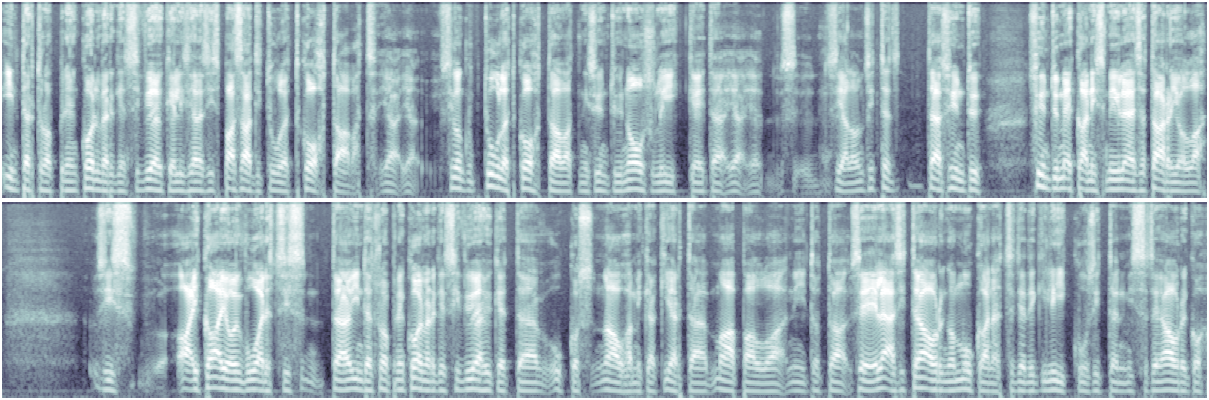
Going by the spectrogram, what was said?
intertrooppinen konvergenssivyöhyke, eli siellä siis pasaatituulet kohtaavat. Ja, ja silloin kun tuulet kohtaavat, niin syntyy nousuliikkeitä ja, ja siellä on sitten tämä synty, syntymekanismi yleensä tarjolla siis aika ajoin vuodesta, siis tämä intertrooppinen konvergenssivyöhyke, tämä ukkosnauha, mikä kiertää maapalloa, niin tota, se elää sitten auringon mukana, että se tietenkin liikkuu sitten, missä se aurinko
